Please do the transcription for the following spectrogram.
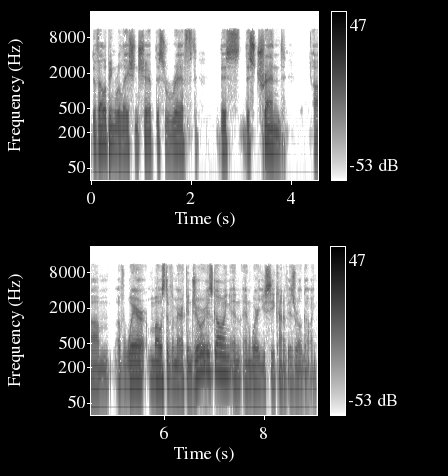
developing relationship, this rift, this this trend? Um, of where most of American Jewry is going and, and where you see kind of Israel going?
